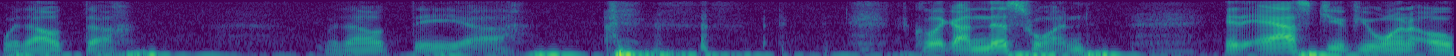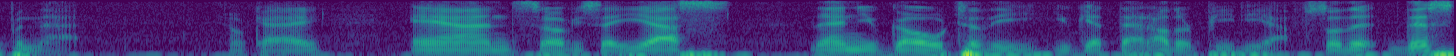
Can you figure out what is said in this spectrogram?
without the without the uh, click on this one, it asks you if you want to open that. Okay? And so if you say yes, then you go to the you get that other PDF. So that this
